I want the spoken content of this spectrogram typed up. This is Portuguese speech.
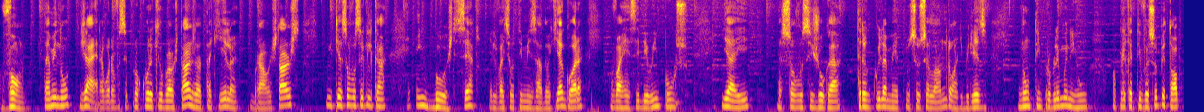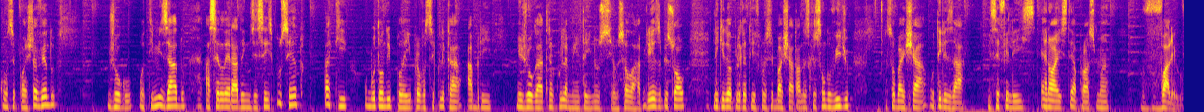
Vamos, terminou, já era. Agora você procura aqui o Brawl Stars, já tá aqui ele, Brawl Stars. Em que é só você clicar em Boost, certo? Ele vai ser otimizado aqui agora, vai receber o impulso. E aí é só você jogar tranquilamente no seu celular Android, beleza? Não tem problema nenhum. O aplicativo é super top, como você pode estar vendo. Jogo otimizado, acelerado em 16%. Tá aqui o botão de play para você clicar, abrir e jogar tranquilamente aí no seu celular, beleza pessoal? Link do aplicativo para você baixar tá na descrição do vídeo. É só baixar, utilizar e ser feliz. É nóis, até a próxima. Valeu!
